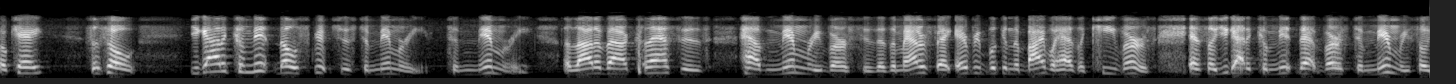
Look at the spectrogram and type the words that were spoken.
Okay? So, so you got to commit those scriptures to memory, to memory. A lot of our classes have memory verses. As a matter of fact, every book in the Bible has a key verse. And so you got to commit that verse to memory so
